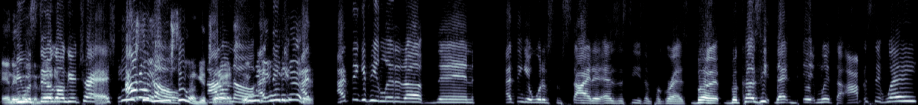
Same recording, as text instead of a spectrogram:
and he was still gonna get trashed. I don't know. He was still gonna get trashed. I don't know. I think it, I, I think if he lit it up, then I think it would have subsided as the season progressed. But because he that it went the opposite way,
